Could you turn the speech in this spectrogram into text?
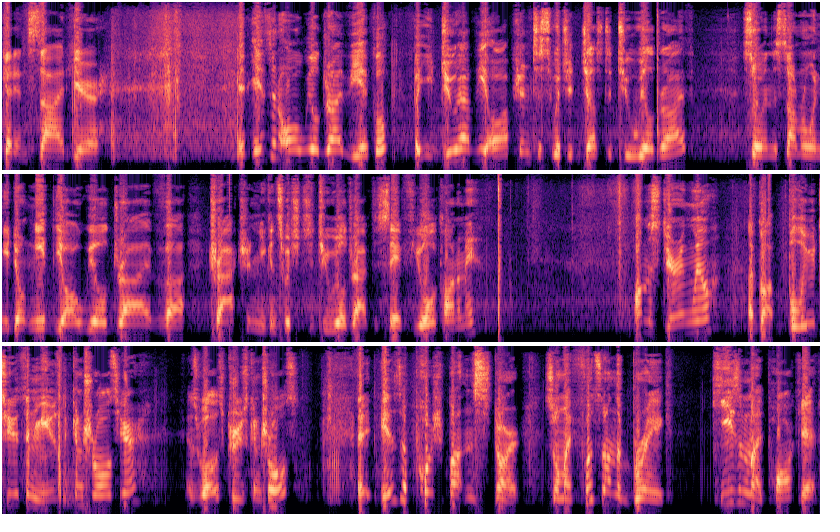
Get inside here. It is an all-wheel drive vehicle, but you do have the option to switch it just to two-wheel drive. So in the summer when you don't need the all-wheel drive uh, traction, you can switch to two-wheel drive to save fuel economy. On the steering wheel, I've got Bluetooth and music controls here, as well as cruise controls. It is a push-button start, so my foot's on the brake, keys in my pocket,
